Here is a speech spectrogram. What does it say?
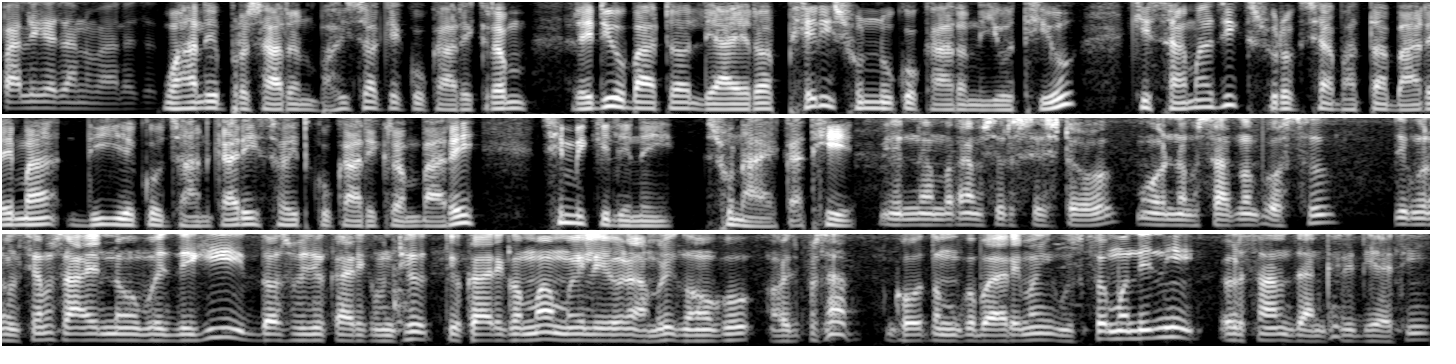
पालिका जानुभएको रहेछ। उहाँले प्रसारण भइसकेको कार्यक्रम रेडियोबाट ल्याएर फेरि सुन्नुको कारण यो थियो कि सामाजिक सुरक्षा भत्ता बारेमा दिइएको जानकारी सहितको कार्यक्रमबारे छिमेकीले नै सुनाएका थिए। मेरो नाम रामेश्वर श्रेष्ठ हो। म नम्बर सातमा बस्छु। जीवन रक्षामा साढे नौ बजीदेखि दस बजीको कार्यक्रम थियो। त्यो कार्यक्रममा मैले एउटा हाम्रै गाउँको हरिप्रसाद गौतमको बारेमा सम्बन्धित नै एउटा सानो जानकारी दिएको थिएँ।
